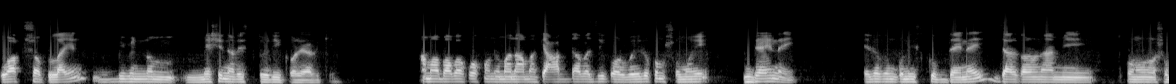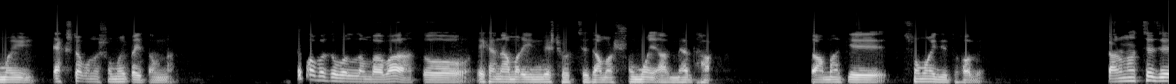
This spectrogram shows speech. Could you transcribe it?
ওয়ার্কশপ লাইন বিভিন্ন মেশিনারিজ তৈরি করে আর কি। আমার বাবা কখনো মানে আমাকে আড্ডাবাজি করব এরকম সময় দেয় নাই, এরকম কোনো স্কোপ দেয় নাই, যার কারণে আমি কোনো সময় এক্সট্রা কোনো সময় পাইতাম না। তো বাবাকে বললাম, বাবা, তো এখানে আমার ইনভেস্ট হচ্ছে যে আমার সময় আর মেধা। আমাকে সময় দিতে হবে। কারণ হচ্ছে যে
